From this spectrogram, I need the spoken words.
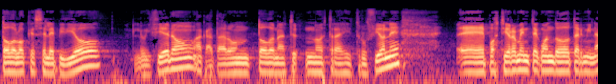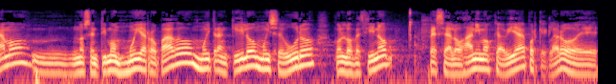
todo lo que se le pidió lo hicieron, acataron todas nuestras instrucciones. Eh, posteriormente, cuando terminamos, mm, nos sentimos muy arropados, muy tranquilos, muy seguros con los vecinos, pese a los ánimos que había, porque claro, eh,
